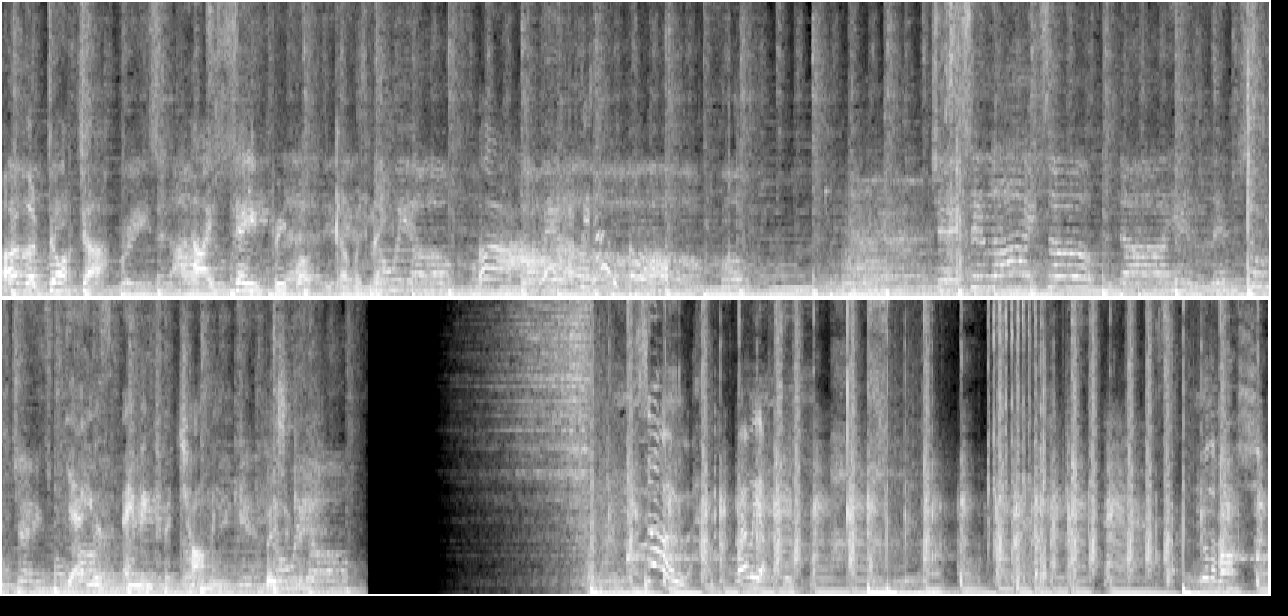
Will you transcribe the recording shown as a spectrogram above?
I'm the doctor, and I save people. Come with me. Yeah, he was aiming for charming. Basically. So, where are we up to? You're the boss.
